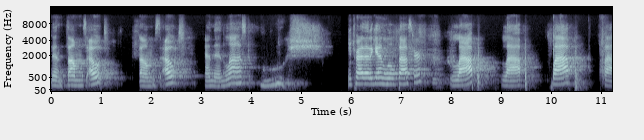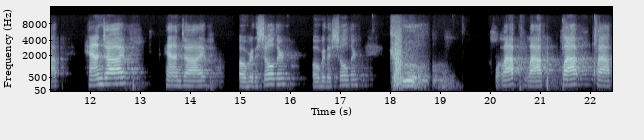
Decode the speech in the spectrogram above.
then thumbs out, thumbs out, and then last, whoosh. You try that again a little faster? Lap, lap, clap, clap, hand jive, hand jive, over the shoulder, over the shoulder. Cool. Clap, lap, clap, clap,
